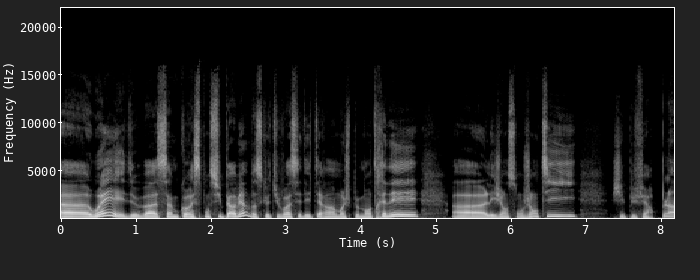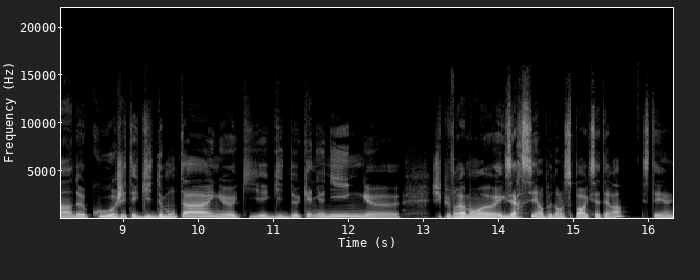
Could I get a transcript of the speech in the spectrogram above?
Euh, ouais, de- bah, ça me correspond super bien parce que tu vois, c'est des terrains, moi je peux m'entraîner, euh, les gens sont gentils, j'ai pu faire plein de cours, j'étais guide de montagne, euh, qui est guide de canyoning, euh, j'ai pu vraiment euh, exercer un peu dans le sport, etc. C'était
